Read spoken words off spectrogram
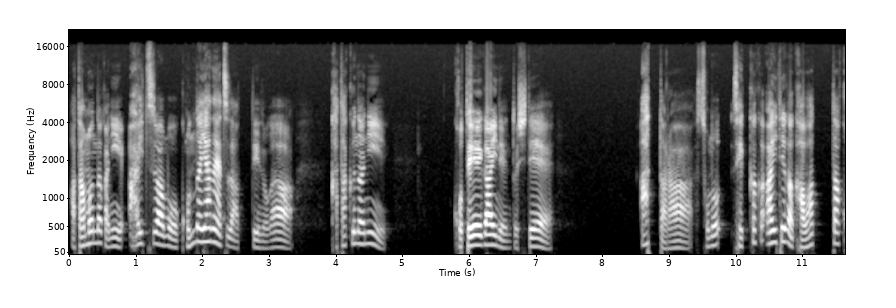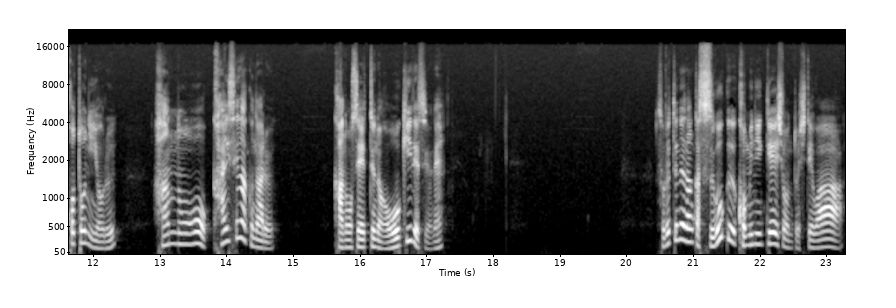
頭の中にあいつはもうこんな嫌なやつだっていうのがかたくなに固定概念としてあったらそのせっかく相手が変わったことによる反応を返せなくなる可能性っていうのが大きいですよね。それってねなんかすごくコミュニケーションとしては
